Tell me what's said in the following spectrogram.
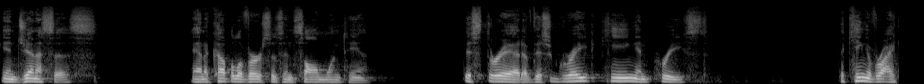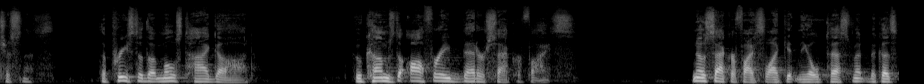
in Genesis and a couple of verses in Psalm 110. This thread of this great king and priest the King of righteousness, the priest of the Most High God, who comes to offer a better sacrifice. No sacrifice like it in the Old Testament because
